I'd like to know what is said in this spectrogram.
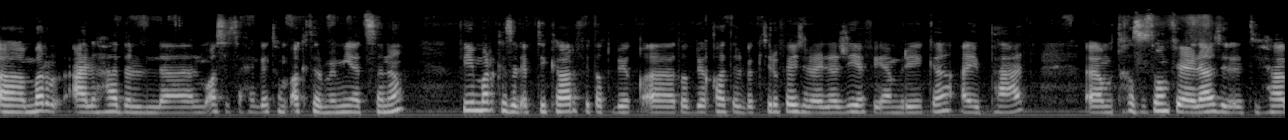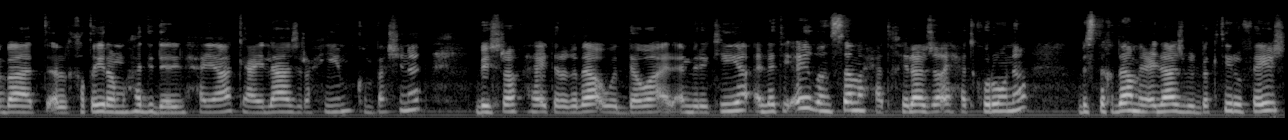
آه، مر على هذا المؤسسة حقتهم أكثر من 100 سنة. في مركز الابتكار في تطبيق آه، تطبيقات ال bacteriophage العلاجية في أمريكا IPATH آه، متخصصون في علاج الالتهابات الخطيرة المهددة للحياة كعلاج رحيم compassionate بإشراف هيئة الغذاء والدواء الأمريكية التي أيضا سمحت خلال جائحة كورونا باستخدام العلاج بال bacteriophage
